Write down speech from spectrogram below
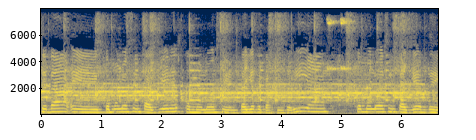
se da eh, como lo es en talleres, como lo es en taller de carpintería, como lo es en taller de,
